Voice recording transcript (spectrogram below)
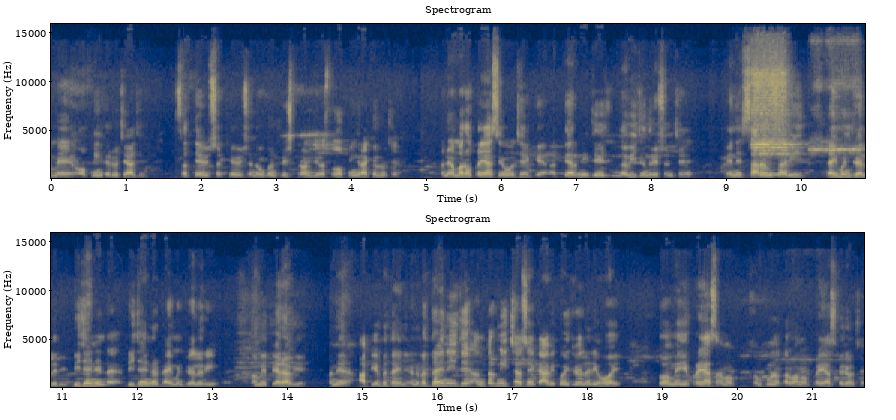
અમે ઓપનિંગ કર્યું છે આજે. સત્યાવીસ, અઠ્યાવીસ અને ઓગણત્રીસ ત્રણ દિવસનું ઓપનિંગ રાખેલું છે. અને અમારો પ્રયાસ એવો છે કે અત્યારની જે નવી જનરેશન છે, એને સારામાં સારી diamond jewellery designer designer diamond jewellery અમે પહેરાવીએ. અને આપીએ બધાને અને બધાની જે અંતરની ઈચ્છા છે કે આવી કોઈ જ્વેલરી હોય, તો અમે એ પ્રયાસ આમાં સંપૂર્ણ કરવાનો પ્રયાસ કર્યો છે.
